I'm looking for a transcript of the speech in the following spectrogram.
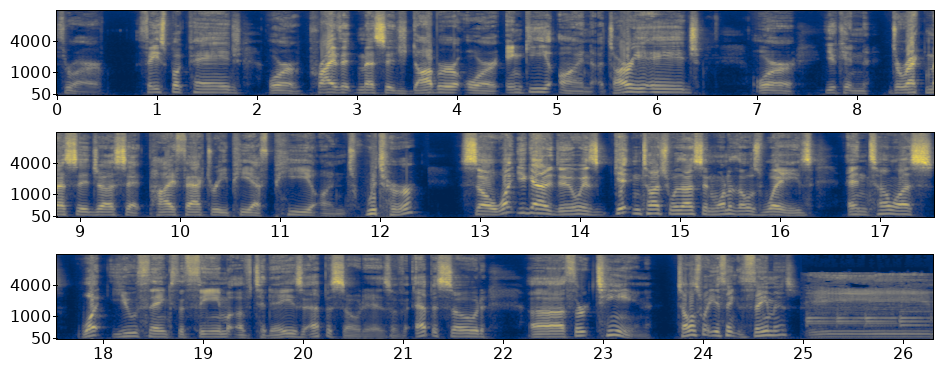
through our Facebook page, or private message Dauber or Inky on Atari Age, or you can direct message us at piefactorypfp on Twitter. So what you gotta do is get in touch with us in one of those ways and tell us what you think the theme of today's episode is, of episode uh, 13. Tell us what you think the theme is. Came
